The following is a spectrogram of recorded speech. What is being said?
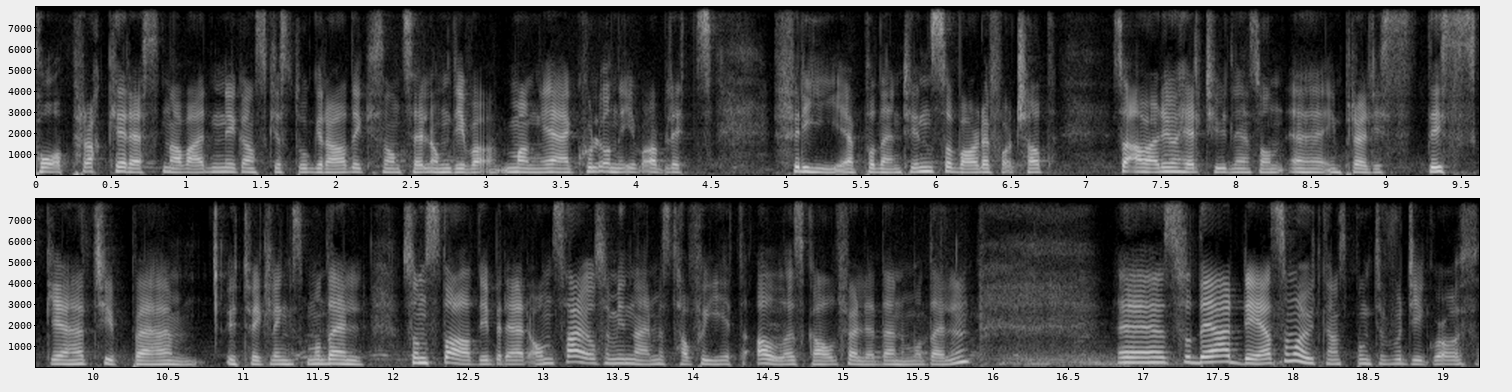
påprakke resten av verden i ganske stor grad. ikke sant? Selv om var, mange kolonier var blitt frie på den tiden, så var det fortsatt så er det jo helt tydelig en sånn eh, imperialistisk eh, type utviklingsmodell som stadig brer om seg, og som vi nærmest har for gitt. Alle skal følge denne modellen. Eh, så det er det som var utgangspunktet for degrowth.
